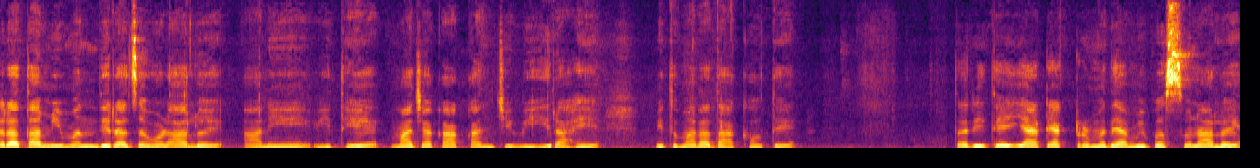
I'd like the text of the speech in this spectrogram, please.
तर आता आम्ही मंदिराजवळ आलो आहे आणि इथे माझ्या काकांची विहीर आहे. मी तुम्हाला दाखवते. तर इथे या ट्रॅक्टरमध्ये आम्ही बसून आलो आहे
